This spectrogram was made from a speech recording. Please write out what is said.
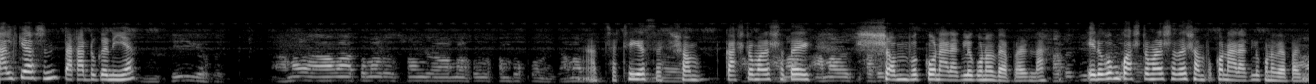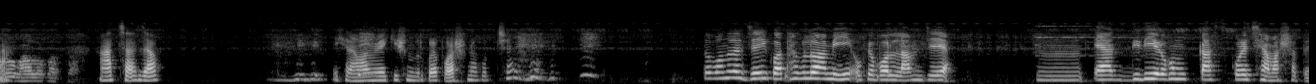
কালকে আসেন টাকা টুকা নিয়ে। ঠিক আছে। আচ্ছা ঠিক আছে। কাস্টমারের সাথে সম্পর্ক না রাখলে কোনো ব্যাপার না। এরকম কাস্টমারের সাথে সম্পর্ক না রাখলে কোনো ব্যাপার না। আরও ভালো কথা। আচ্ছা যাও। এখানে আমার মেয়ে কি সুন্দর করে পড়াশোনা করছে। তো বন্ধুরা যেই কথাগুলো আমি ওকে বললাম যে এক দিদি এরকম কাজ করেছে আমার সাথে।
